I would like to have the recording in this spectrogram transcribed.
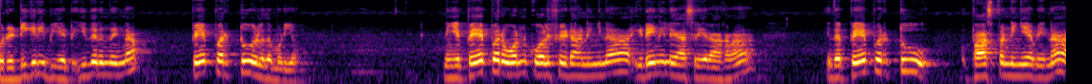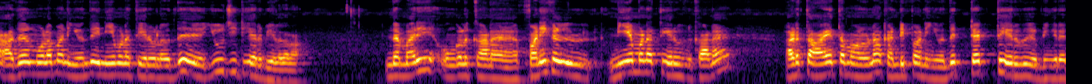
ஒரு டிகிரி பிஎட் இது இருந்தீங்கன்னா பேப்பர் டூ எழுத முடியும். நீங்கள் பேப்பர் ஒன் குவாலிஃபைட் ஆனீங்கன்னா இடைநிலை ஆசிரியர் ஆகலாம் இந்த பேப்பர் டூ பாஸ் பண்ணீங்க அப்படின்னா அதன் மூலமாக நீங்கள் வந்து நியமன தேர்வில் வந்து யூஜிடிஆர்பி எழுதலாம். இந்த மாதிரி உங்களுக்கான பணிகள் நியமன தேர்வுக்கான அடுத்த ஆயத்தமாகணுன்னா கண்டிப்பாக நீங்கள் வந்து டெட் தேர்வு அப்படிங்கிற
